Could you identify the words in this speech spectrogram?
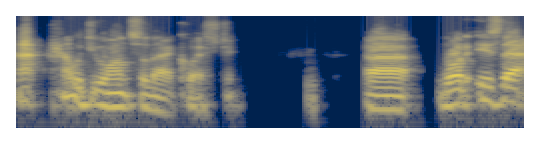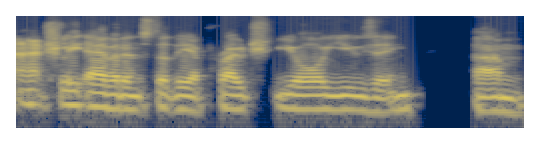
How, how would you answer that question? Uh, what is there actually evidence that the approach you're using um,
